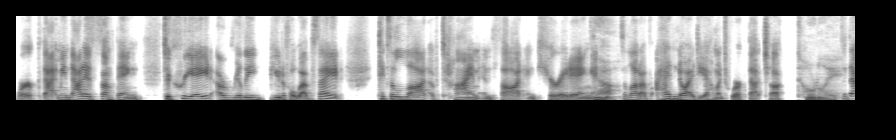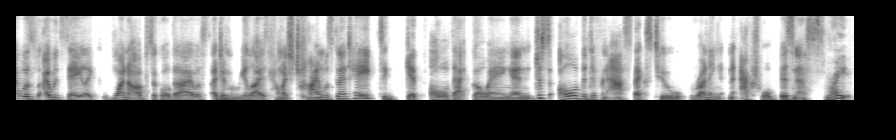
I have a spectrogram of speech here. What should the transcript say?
work. That I mean, that is something to create a really beautiful website takes a lot of time and thought and curating. Yeah. It's a lot of, I had no idea how much work that took. Totally. So that was, I would say, like one obstacle that I was, I didn't realize how much time was going to take to get all of that going and just all of the different aspects to running an actual business. Right.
